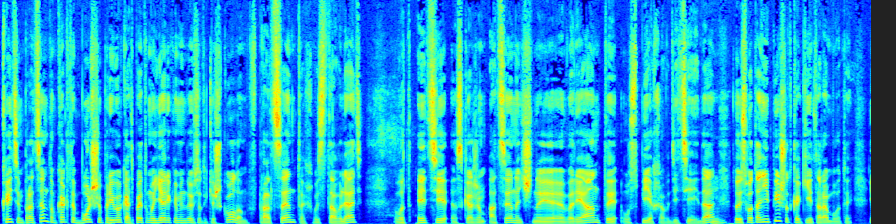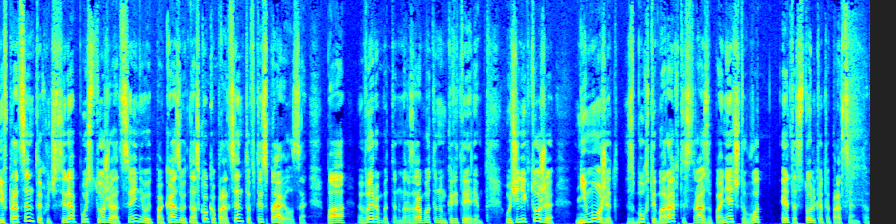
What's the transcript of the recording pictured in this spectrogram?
к этим процентам как-то больше привыкать. Поэтому я рекомендую все-таки школам в процентах выставлять вот эти, скажем, оценочные варианты успехов детей, да. То есть вот они пишут какие-то работы, и в процентах учителя пусть тоже оценивают, показывают, на сколько процентов ты справился по выработанным, разработанным критериям. Ученик тоже не может с бухты-барахты сразу понять, что вот это столько-то процентов.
